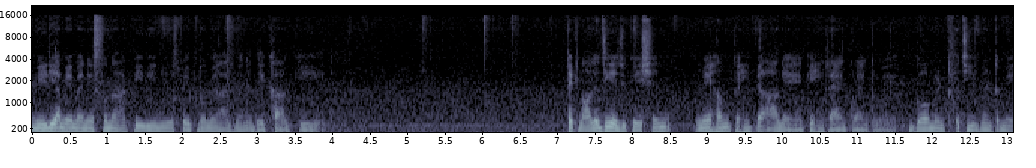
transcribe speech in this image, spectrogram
मीडिया में मैंने सुना टीवी न्यूज़पेपरों में आज मैंने देखा कि टेक्नोलॉजी एजुकेशन में हम कहीं पे आ गए हैं, कहीं रैंक वैंक में, गवर्नमेंट अचीवमेंट में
